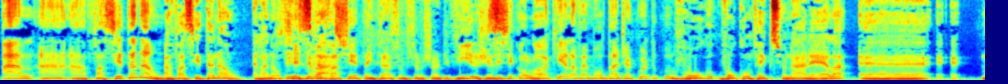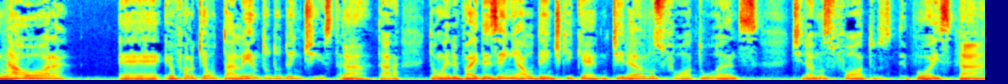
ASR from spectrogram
A, a, a faceta não. A faceta não, ela não tem você tem uma desgaste. faceta, entre aspas, vamos chamar de virgem, ali você coloca e ela vai moldar de acordo com. Vou, vou confeccionar ela é, é, na hora. é, eu falo que é o talento do dentista. Tá. Então ele vai desenhar o dente que quer. Tiramos foto antes, tiramos fotos depois. Tá.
